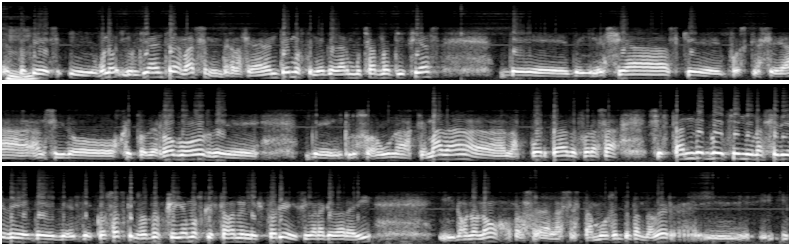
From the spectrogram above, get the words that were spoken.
¿Esto qué es? Y bueno, y últimamente además, desgraciadamente, hemos tenido que dar muchas noticias de, de iglesias que pues que se han sido objeto de robos, de, de incluso alguna quemada, las puertas de fuera. O sea, se están reproduciendo una serie de, de, cosas que nosotros creíamos que estaban en la historia y se iban a quedar ahí. Y no, no, no, o sea, las estamos empezando a ver. Y, y,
